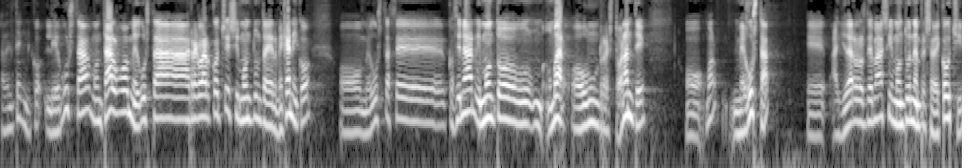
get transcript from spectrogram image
la del técnico. Le gusta montar algo, me gusta arreglar coches y monto un taller mecánico. O me gusta hacer cocinar y monto un, bar o un restaurante. O, bueno, me gusta eh, ayudar a los demás y monto una empresa de coaching.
